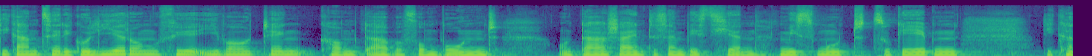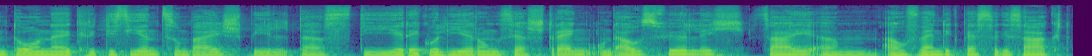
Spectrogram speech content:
die ganze Regulierung für E-Voting kommt aber vom Bund und da scheint es ein bisschen Missmut zu geben. Die Kantone kritisieren zum Beispiel, dass die Regulierung sehr streng und ausführlich sei, ähm, aufwendig besser gesagt,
